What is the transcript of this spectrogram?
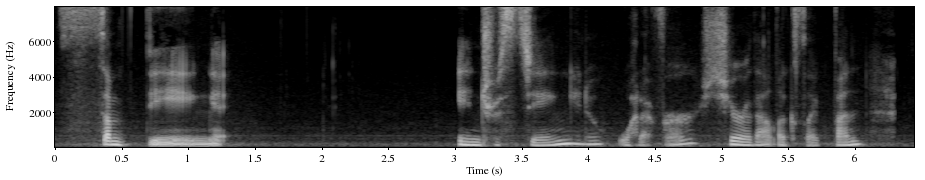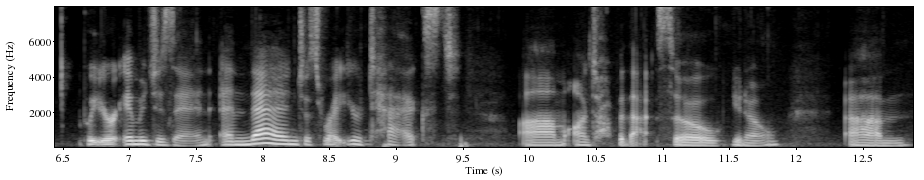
something interesting, you know, whatever. Sure, that looks like fun. Put your images in and then just write your text um, on top of that. So, you know, um,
